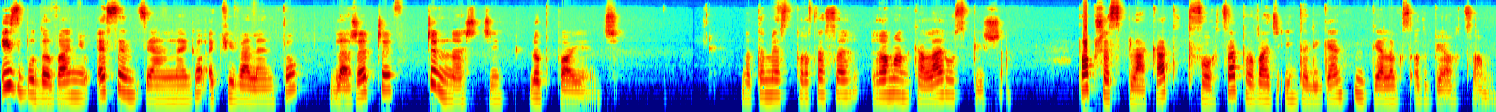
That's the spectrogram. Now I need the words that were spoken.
i zbudowaniu esencjalnego ekwiwalentu dla rzeczy, czynności lub pojęć. Natomiast profesor Roman Kalarus pisze: Poprzez plakat twórca prowadzi inteligentny dialog z odbiorcą.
